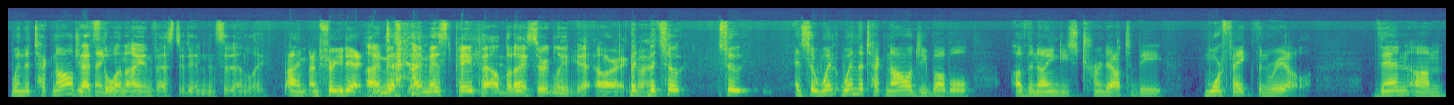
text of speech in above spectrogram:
when the technology That's thing, the one I invested in, incidentally. I'm, I'm sure you did. I missed, I missed PayPal, but, I certainly. Yeah, all right. but, but so so and so when when the technology bubble of the 90s turned out to be more fake than real then um,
